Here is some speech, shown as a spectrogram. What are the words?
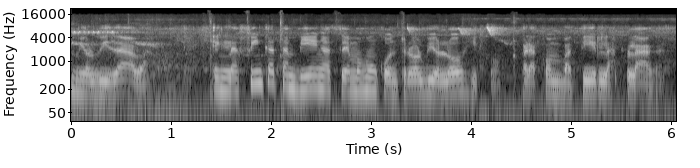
Me olvidaba. En la finca también hacemos un control biológico para combatir las plagas.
